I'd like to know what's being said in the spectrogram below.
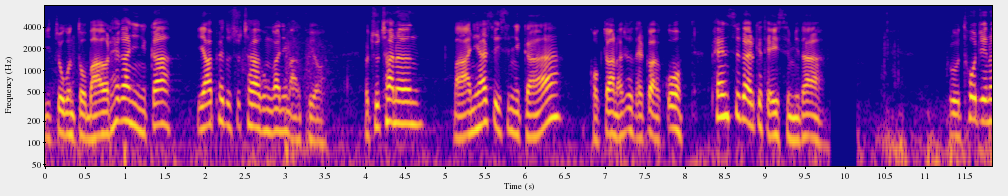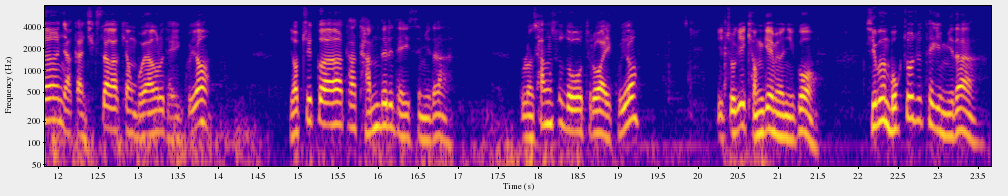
이쪽은 또 마을 해관이니까 이 앞에도 주차 공간이 많고요. 주차는 많이 할 수 있으니까 걱정 안 하셔도 될 것 같고 펜스가 이렇게 돼 있습니다. 그리고 토지는 약간 직사각형 모양으로 돼 있고요. 옆집과 다 담들이 돼 있습니다. 물론 상수도 들어와 있고요. 이쪽이 경계면이고 집은 목조주택입니다.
